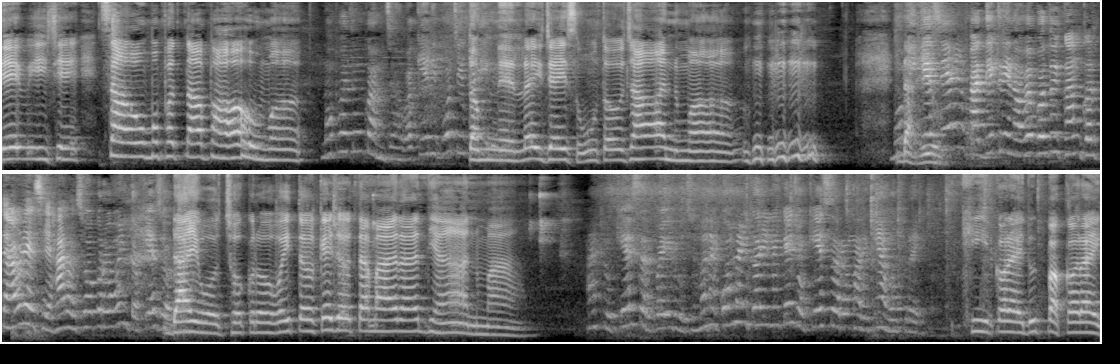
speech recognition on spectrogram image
દેવી છે સાવ મફતના ભાવમાં. તમને લઈ જઈશ હું તો જાનમાં. ડાયો છોકરો હોય તો કેજો છોકરો હોય તો કહેજો તમારા ધ્યાનમાં. આટલું કેસર પડ્યું છે. મને કોમેન્ટ કરીને કેજો કેસર અમારે ક્યાં વપરાય? ખીર કરાય દૂધપાક કરાય.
